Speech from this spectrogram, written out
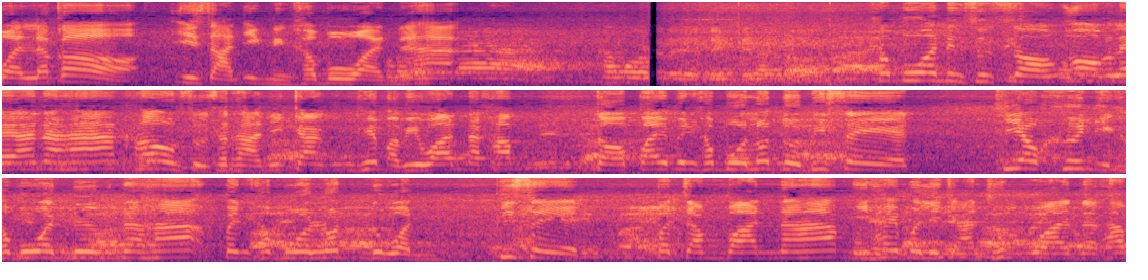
วน แล้วก็อีสานอีก 1 ขบวนนะฮะ ขบวน1.2ออกแล้วนะฮะ เข้าสู่สถานีกลางกรุงเทพอภิวัตนะครับ ต่อไปเป็นขบวนรถด่วนพิเศษ เที่ยวขึ้นอีกขบวนหนึ่งนะฮะ เป็นขบวนรถด่วนพิเศษประจำวันนะฮะ มีให้บริการทุกวันนะครับ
